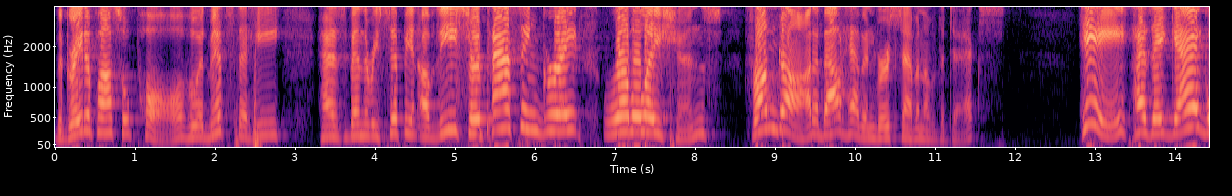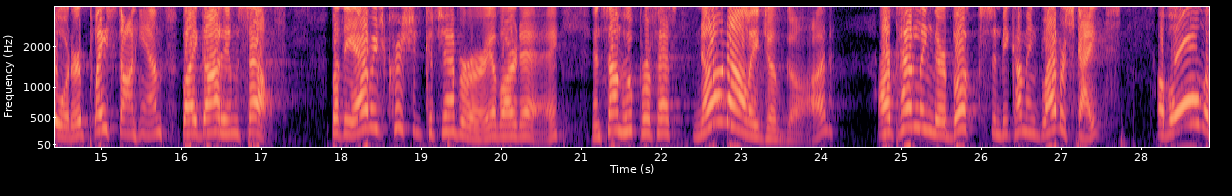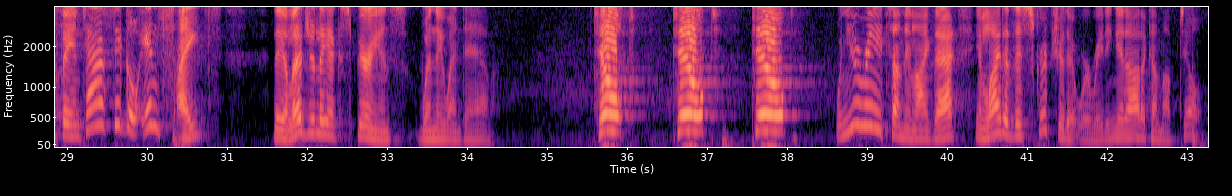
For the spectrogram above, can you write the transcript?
The great apostle Paul, who admits that he has been the recipient of these surpassing great revelations from God about heaven, verse 7 of the text, he has a gag order placed on him by God Himself. But the average Christian contemporary of our day, and some who profess no knowledge of God, are peddling their books and becoming blabberskites of all the fantastical insights they allegedly experienced when they went to heaven. Tilt, tilt, tilt, when you read something like that, in light of this scripture that we're reading, it ought to come up tilt.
